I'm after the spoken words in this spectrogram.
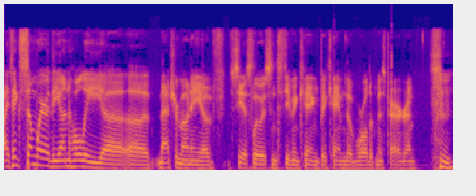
I think somewhere the unholy uh, uh, matrimony of C.S. Lewis and Stephen King became the world of Miss Peregrine. you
